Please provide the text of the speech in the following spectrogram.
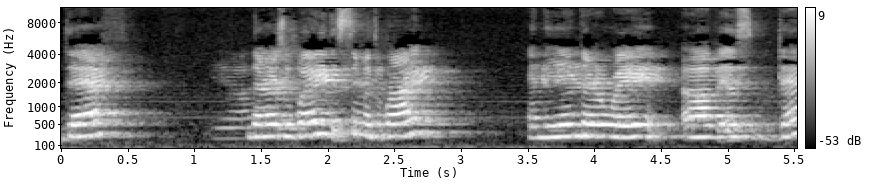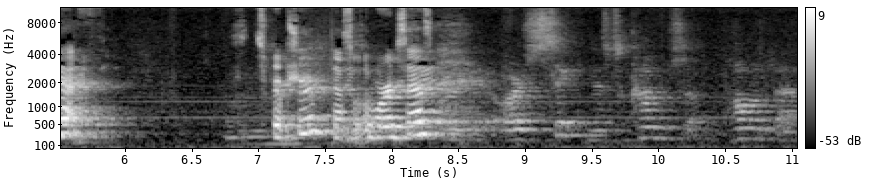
Death. There is a way that seemeth right, and the end their way of is death. Scripture, that's what the word says. Or sickness comes upon them.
